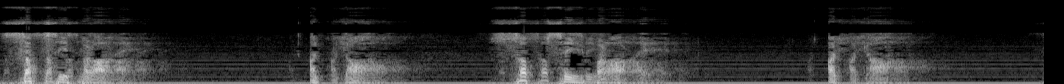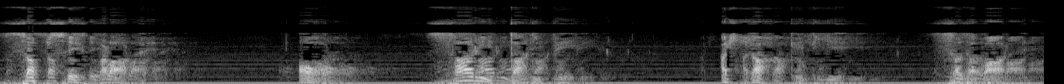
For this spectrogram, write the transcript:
سب سے بڑا ہے. اللہ سب سے بڑا ہے۔ اللہ سب سے بڑا ہے۔ اور ساری تعریفیں اللہ کے لیے سزاوار ہیں۔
